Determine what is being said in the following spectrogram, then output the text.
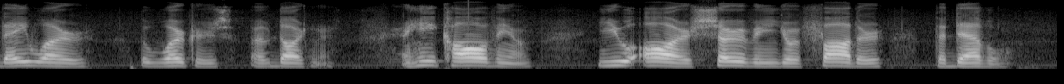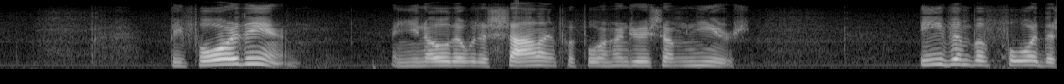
they were the workers of darkness. And he called them, you are serving your father, the devil. Before then, and you know there was a silent for 400 something years. even before the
